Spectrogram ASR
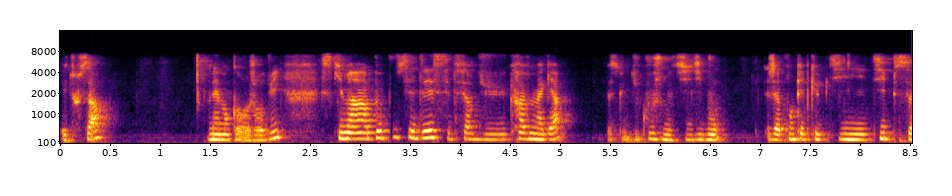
et tout ça, même encore aujourd'hui. Ce qui m'a un peu plus aidé, c'est de faire du Krav Maga, parce que du coup, je me suis dit, bon, j'apprends quelques petits tips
